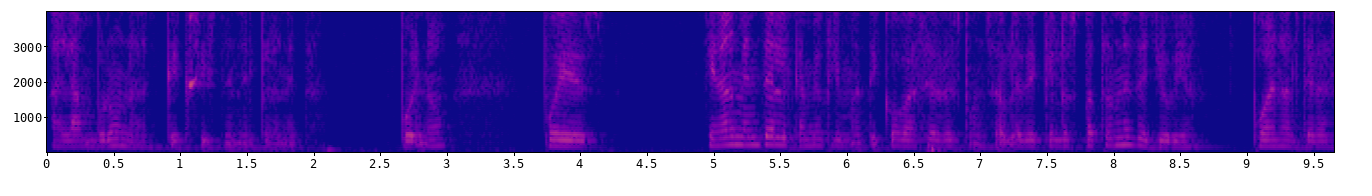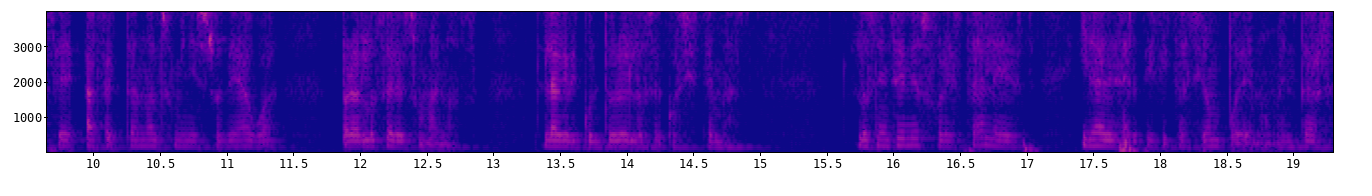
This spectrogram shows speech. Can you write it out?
a la hambruna que existe en el planeta? Bueno, pues finalmente el cambio climático va a ser responsable de que los patrones de lluvia pueden alterarse afectando al suministro de agua para los seres humanos, la agricultura y los ecosistemas. Los incendios forestales y la desertificación pueden aumentar,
